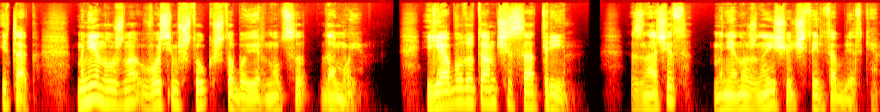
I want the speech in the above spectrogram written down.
Итак, мне нужно 8 штук, чтобы вернуться домой. Я буду там часа три. Значит, мне нужны еще 4 таблетки.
